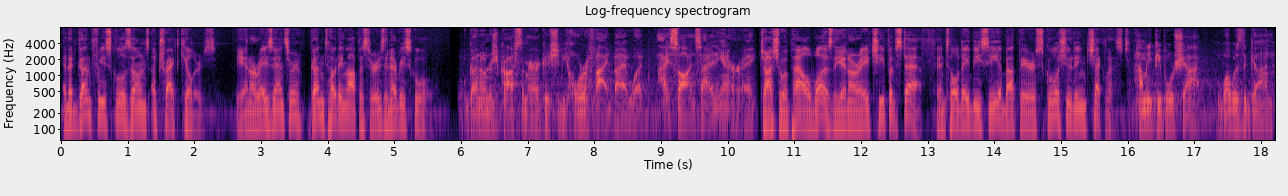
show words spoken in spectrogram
and that gun free school zones attract killers. The NRA's answer gun toting officers in every school. Gun owners across America should be horrified by what I saw inside of the NRA. Joshua Powell was the NRA chief of staff and told ABC about their school shooting checklist. How many people were shot? What was the gun?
